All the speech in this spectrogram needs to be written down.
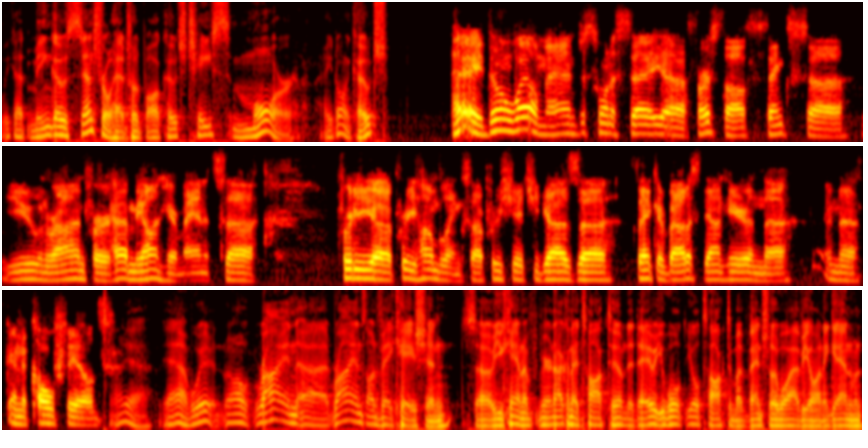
we got Mingo Central head football coach Chase Moore. How you doing, Coach? Hey, doing well, man. Just want to say, uh, first off, thanks uh, you and Ryan for having me on here, man. It's uh, pretty uh, pretty humbling. So I appreciate you guys uh, thinking about us down here in the in the in the coal fields. Oh yeah, yeah. We, well, Ryan uh, Ryan's on vacation, so you can't. You're not going to talk to him today, but you will. You'll talk to him eventually. We'll have you on again.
